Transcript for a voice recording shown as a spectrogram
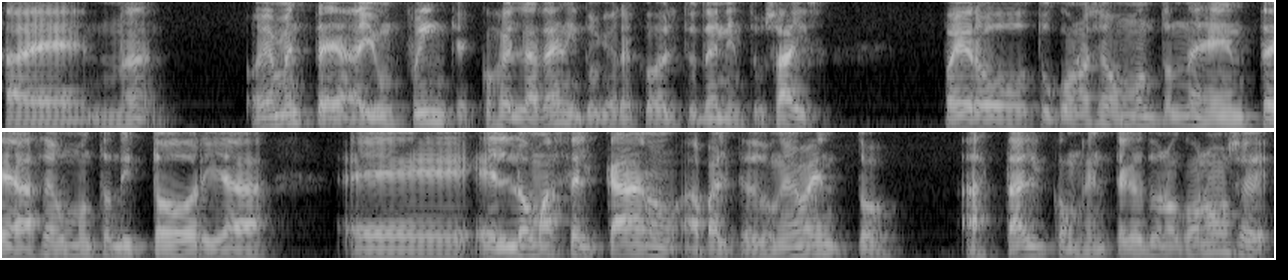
Eh, no- obviamente hay un fin que es coger la tenis, tú quieres coger tu tenis en tu size, pero tú conoces un montón de gente, haces un montón de historias, eh, es lo más cercano, aparte de un evento, a estar con gente que tú no conoces,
